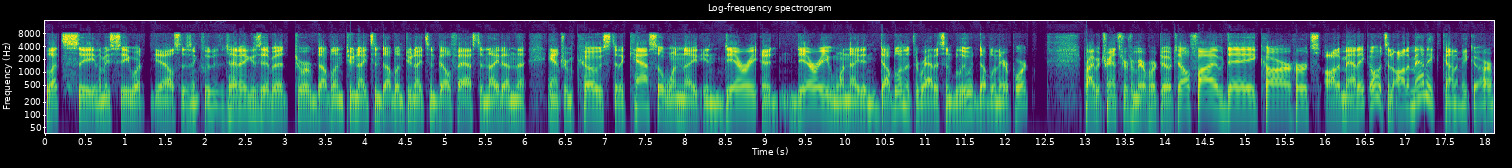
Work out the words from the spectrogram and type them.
Let's see. Let me see what else is included. The Titanic exhibit, tour of Dublin, two nights in Dublin, two nights in Belfast, a night on the Antrim coast at a castle, one night in Derry, uh, Derry, one night in Dublin at the Radisson Blu at Dublin Airport. Private transfer from airport to hotel, five day car Hertz automatic. Oh, it's an automatic economy car.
